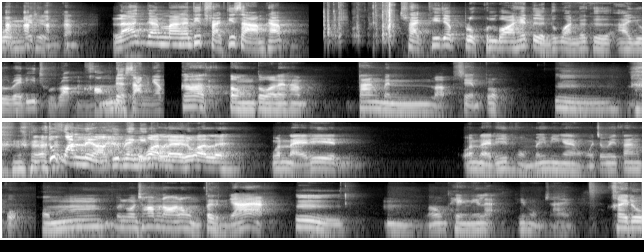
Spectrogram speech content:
บุญไม่ถึงกัน และกันมากันที่ track ที่ 3 ครับ track ที่จะปลุกคุณบอยให้ตื่นทุกวันก็คือ Are You Ready to Rock ของ The Sun ครับ ก็ตรงตัวเลยครับ ตั้งเป็นแบบเสียงปลุกอืมทุกวันเลยเหรอ คือเพลงทุนี้กวันเลยทุกวันเลย วันไหนที่ วันไหนที่ผมไม่มีงานผมก็จะไม่ตั้งปลุก ผมเป็นคนชอบนอนแล้วผมตื่นยาก อืม อืมแล้วเพลงนี้แหละ ที่ผมใช้ เคยดู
